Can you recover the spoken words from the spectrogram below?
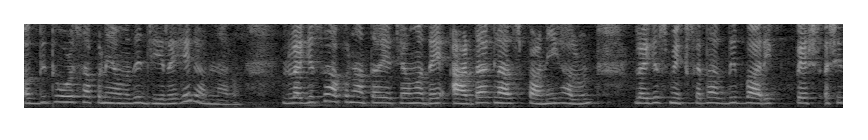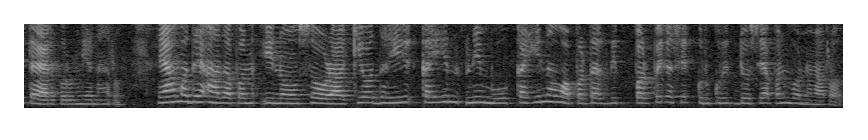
अगदी थोडंसं आपण यामध्ये जिरे हे घालणार आहोत. लगेच आपण आता याच्यामध्ये अर्धा ग्लास पाणी घालून लगेच मिक्सरला अगदी बारीक पेस्ट अशी तयार करून घेणार आहोत. यामध्ये आज आपण इनो सोडा किंवा दही काही निंबू काही न वापरता अगदी परफेक्ट असे कुरकुरीत डोसे आपण बनवणार आहोत.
